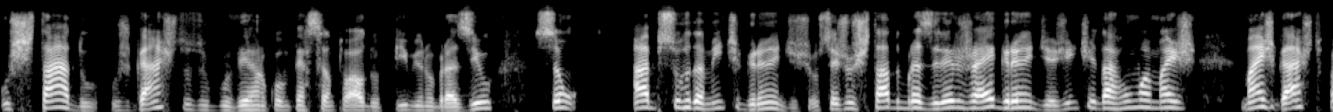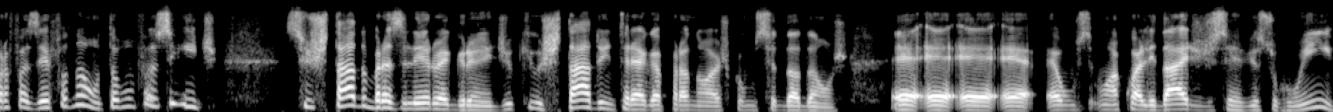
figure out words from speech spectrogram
o Estado, os gastos do governo como percentual do PIB no Brasil são absurdamente grandes, ou seja, o Estado brasileiro já é grande, a gente dá uma mais, mais gasto para fazer. Falou, não, então vamos fazer o seguinte: se o Estado brasileiro é grande, o que o Estado entrega para nós como cidadãos é, é, é, é, é uma qualidade de serviço ruim,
